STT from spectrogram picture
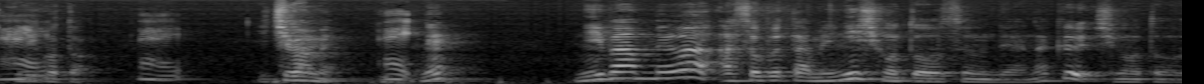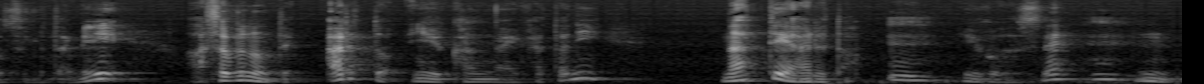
い。いうこと。はい。1番目、はい。ね、2番目は遊ぶために仕事をするのではなく仕事をするために遊ぶのであるという考え方になってあるとうん。いうことですね。うん。うん、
